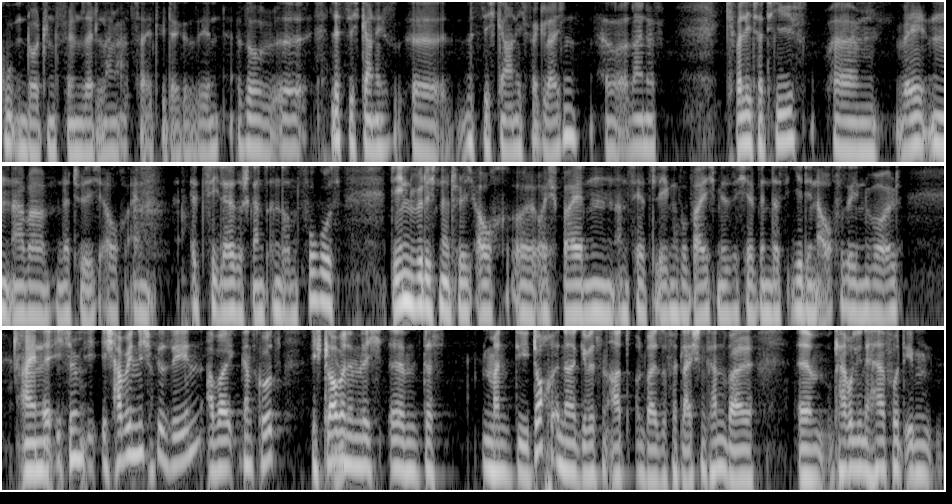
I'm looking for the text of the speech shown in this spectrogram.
guten deutschen Film seit langer Zeit wieder gesehen. Also äh, lässt sich gar nicht äh, lässt sich gar nicht vergleichen. Also alleine qualitativ ähm, Welten, aber natürlich auch ein erzählerisch ganz anderen Fokus. Den würde ich natürlich auch äh, euch beiden ans Herz legen, wobei ich mir sicher bin, dass ihr den auch sehen wollt. Ein äh, ich, ich habe ihn nicht gesehen, aber ganz kurz, ich glaube ja. nämlich, ähm, dass man die doch in einer gewissen Art und Weise vergleichen kann, weil ähm, Caroline Herfurth eben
